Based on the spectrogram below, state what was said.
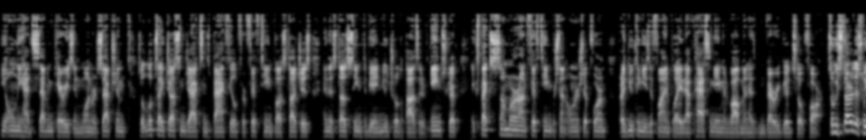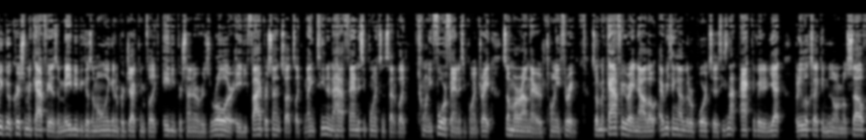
He only had seven carries and one reception. So it looks like Justin Jackson's backfield for 15 plus touches. And this does seem to be a neutral to positive game script. Expect somewhere around 15% ownership for him, but I do think he's a fine play. That passing game involvement has been very good so far. So we started this week with Christian McCaffrey as a maybe because I'm only going to project him for like 80% of his role or 85%. So that's like 19 and a half fantasy points instead of like 24 fantasy points, right? Somewhere around there is 23. So McCaffrey right now, though, everything out of the reports is he's not activated yet, but he looks like a normal self.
